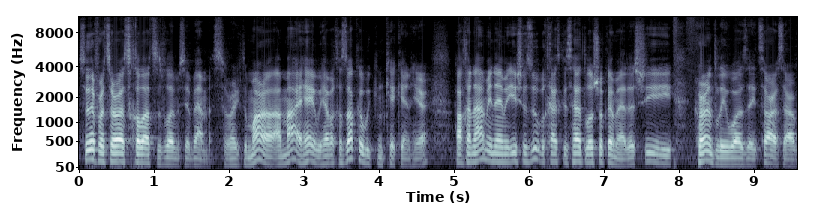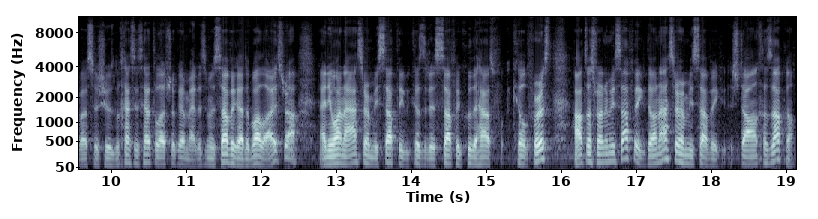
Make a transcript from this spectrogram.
So therefore, tzaras chalatz is v'loim miyabemes. So for tomorrow, amai, hey, we have a chazaka we can kick in here. Hachanami name ishazu b'cheskes het lo shukamedes. She currently was a tzaras erva, so she was b'cheskes het lo shukamedes. Misafik at the bala Isra, and you want to ask her misafik because it is safik who the house killed first. Altas running misafik. Don't ask her misafik. Shtal and chazaka.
